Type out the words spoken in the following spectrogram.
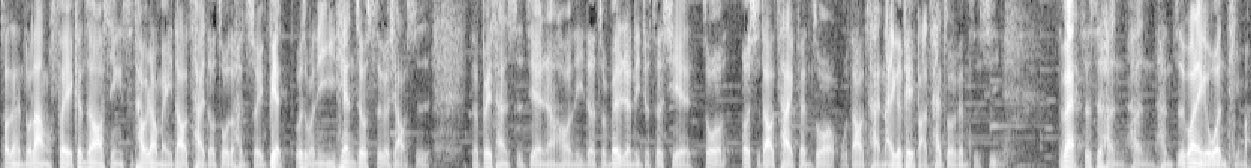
造成很多浪费。更重要的事情是，它会让每一道菜都做的很随便。为什么？你一天就四个小时。的备餐时间，然后你的准备人力就这些，做二十道菜跟做五道菜，哪一个可以把菜做得更仔细，对不对？这是很很很直观的一个问题嘛。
